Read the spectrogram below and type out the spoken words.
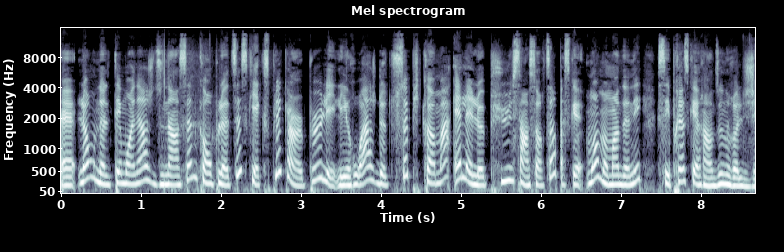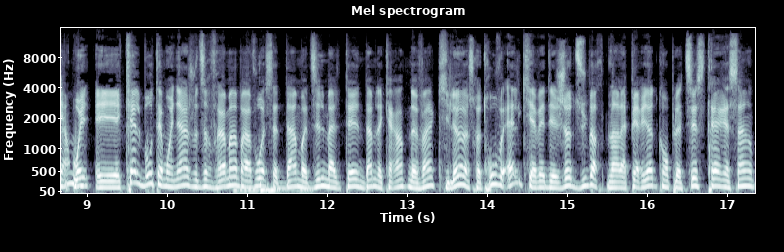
Euh, là, on a le témoignage d'une ancienne complotiste qui explique un peu les, les rouages de tout ça, puis comment elle, elle a pu s'en sortir, parce que moi, à un moment donné, c'est presque rendu une religion. Oui, et quel beau témoignage. Je veux dire vraiment bravo à cette dame, Odile Maltais, une dame de 49 ans, qui là se retrouve, elle qui avait déjà dû, dans la période complotiste très récente,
